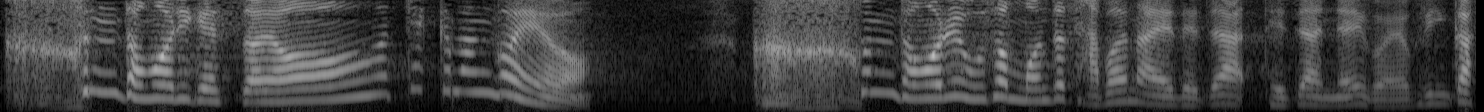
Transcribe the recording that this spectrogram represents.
큰 덩어리겠어요? 쬐끄만 거예요. 큰 덩어리를 우선 먼저 잡아놔야 되지, 되지 않냐 이거예요. 그러니까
